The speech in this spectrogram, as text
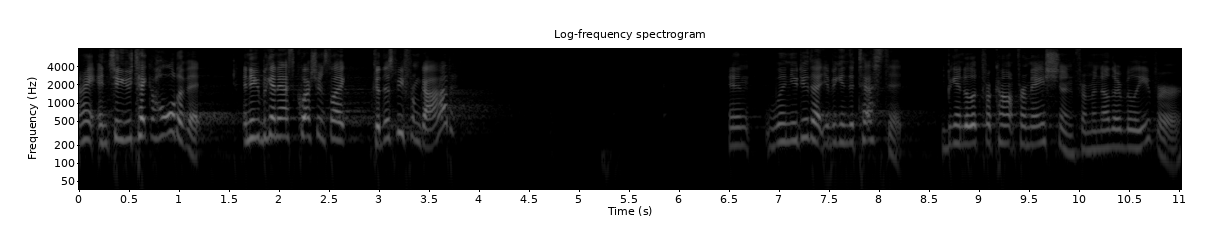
Right? And so you take a hold of it. And you begin to ask questions like, could this be from God? And when you do that, you begin to test it. You begin to look for confirmation from another believer.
